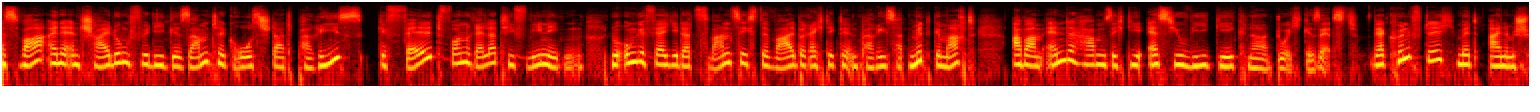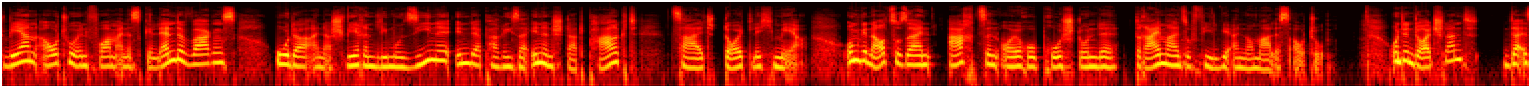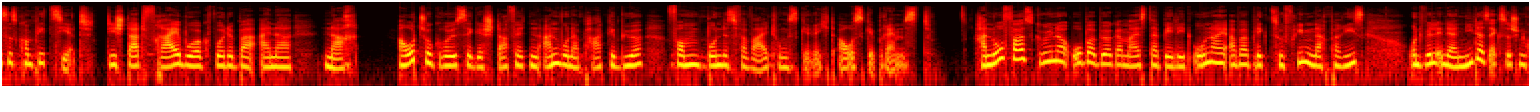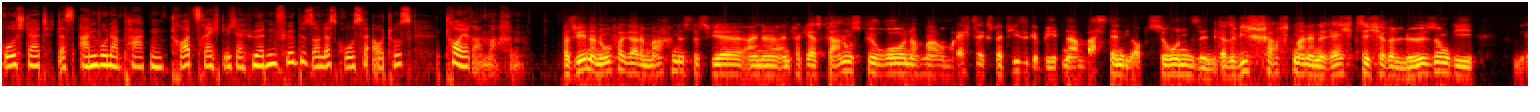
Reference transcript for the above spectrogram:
Es war eine Entscheidung für die gesamte Großstadt Paris, gefällt von relativ wenigen. Nur ungefähr jeder 20. Wahlberechtigte in Paris hat mitgemacht, aber am Ende haben sich die SUV-Gegner durchgesetzt. Wer künftig mit einem schweren Auto in Form eines Geländewagens oder einer schweren Limousine in der Pariser Innenstadt parkt, zahlt deutlich mehr. Um genau zu sein, 18 Euro pro Stunde, dreimal so viel wie ein normales Auto. Und in Deutschland, da ist es kompliziert. Die Stadt Freiburg wurde bei einer nach Autogröße gestaffelten Anwohnerparkgebühr vom Bundesverwaltungsgericht ausgebremst. Hannovers grüner Oberbürgermeister Belit Onay aber blickt zufrieden nach Paris und will in der niedersächsischen Großstadt das Anwohnerparken trotz rechtlicher Hürden für besonders große Autos teurer machen. Was wir in Hannover gerade machen, ist, dass wir eine, ein Verkehrsplanungsbüro nochmal um Rechtsexpertise gebeten haben, was denn die Optionen sind. Also wie schafft man eine rechtssichere Lösung, die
